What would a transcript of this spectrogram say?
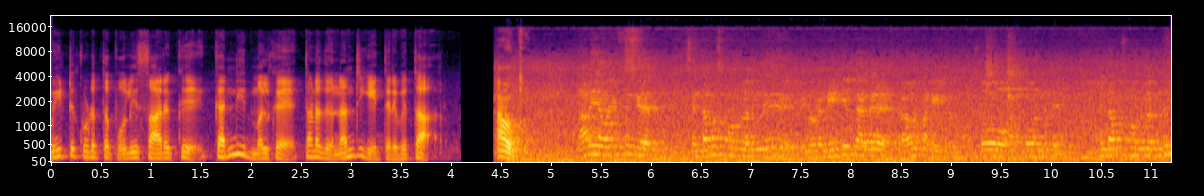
மீட்டுக் கொடுத்த போலீசாருக்கு கண்ணீர் மல்க தனது நன்றியை தெரிவித்தார். ஆ ஓகே. நானும் என் ஒய்ஃபும் இங்கே சென்ட் தாமஸ் மவுண்ட்லேருந்து என்னோட நேட்டிவ்க்காக ட்ராவல் பண்ணிட்டு இருந்தோம். ஸோ அப்போ வந்துட்டு சென்ட் தாமஸ் மவுண்ட்லேருந்து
